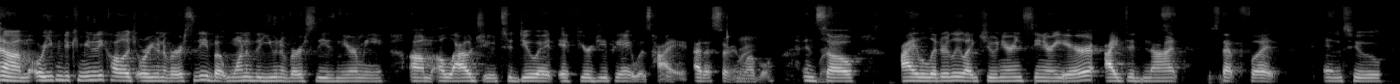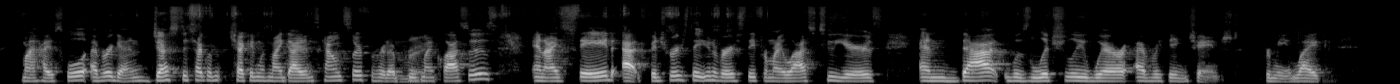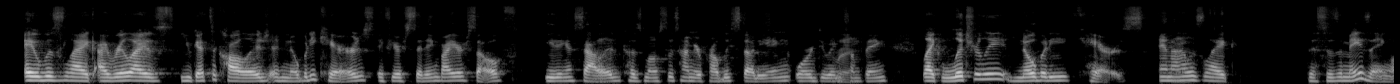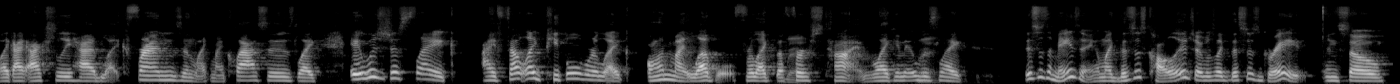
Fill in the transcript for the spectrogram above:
um, or you can do community college or university but one of the universities near me um, allowed you to do it if your gpa was high at a certain Right. level and Right. so i literally like junior and senior year i did not step foot into my high school ever again just to check with, check in with my guidance counselor for her to approve Right. my classes. And i stayed at fitchburg state university for my last two years and that was literally where everything changed for me. Like it was like i realized you get to college and nobody cares if you're sitting by yourself eating a salad because most of the time you're probably studying or doing Right. something like literally nobody cares and i was like this is amazing. Like I actually had like friends and like my classes. Like it was just like I felt like people were like on my level for like the Right. first time. Like and it was like this is amazing. I'm like this is college. I was like this is great. And so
